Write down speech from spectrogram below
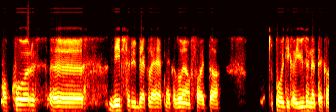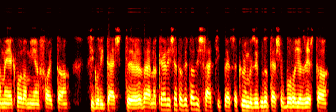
akkor uh, népszerűbbek lehetnek az olyan fajta politikai üzenetek, amelyek valamilyen fajta szigorítást várnak el, és hát azért az is látszik persze a különböző kutatásokból, hogy azért a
